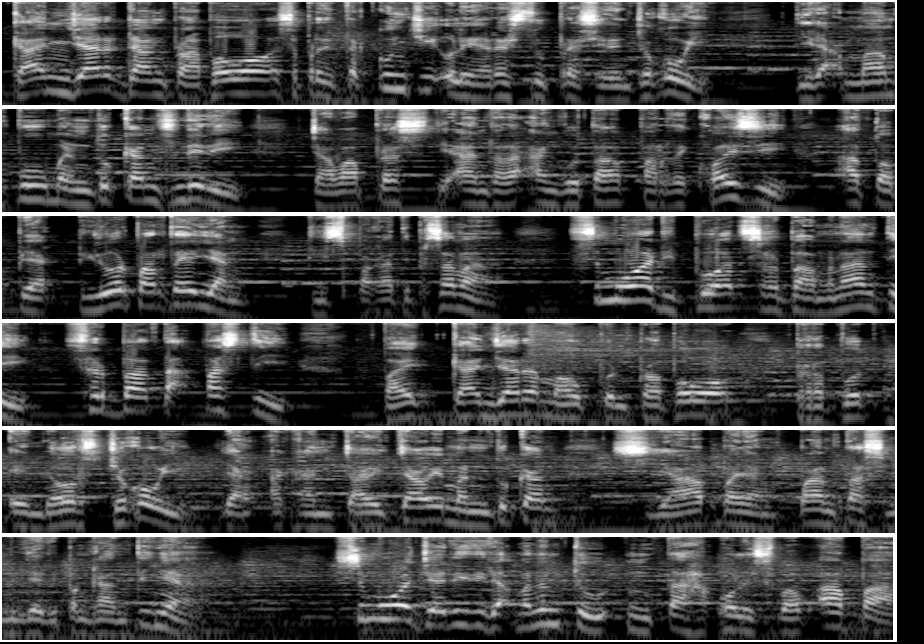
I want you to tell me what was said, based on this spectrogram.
Ganjar dan Prabowo seperti terkunci oleh restu Presiden Jokowi, tidak mampu menentukan sendiri cawapres di antara anggota partai koalisi atau pihak di luar partai yang disepakati bersama. Semua dibuat serba menanti, serba tak pasti. Baik Ganjar maupun Prabowo berebut endorse Jokowi yang akan cawe-cawe menentukan siapa yang pantas menjadi penggantinya. Semua jadi tidak menentu entah oleh sebab apa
